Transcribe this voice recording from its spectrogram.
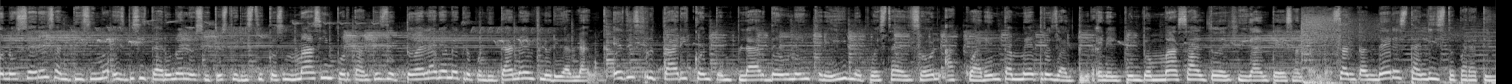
Conocer el Santísimo es visitar uno de los sitios turísticos más importantes de toda el área metropolitana en Florida Blanca. Es disfrutar y contemplar de una increíble puesta del sol a 40 metros de altura, en el punto más alto del gigante de Santander. Santander está listo para ti.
